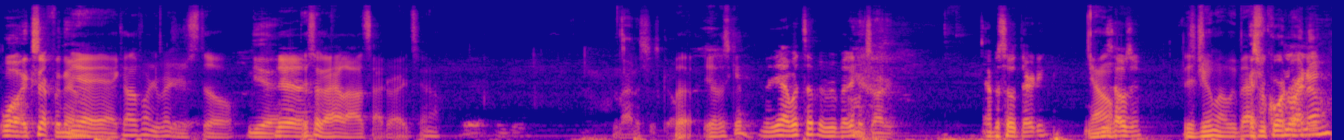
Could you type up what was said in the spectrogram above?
well, except for them. Yeah, yeah. California Adventure is still. yeah. Yeah, They still got hella outside rides, you know. Nah, this is go. But yeah, let's get it. But yeah. What's up, everybody? I'm excited. Episode thirty. Yeah, This housing. it's Juma. We back. It's recording right now.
